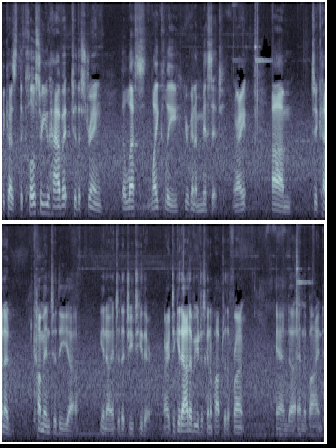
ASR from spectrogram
because the closer you have it to the string, the less likely you're going to miss it, right? Um, to kind of come into the, uh, you know, into the GT there. All right, to get out of it, you're just going to pop to the front and uh, and the bind.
